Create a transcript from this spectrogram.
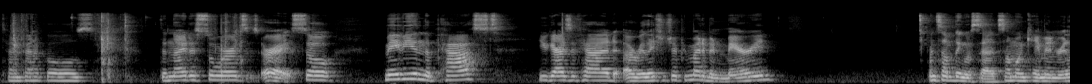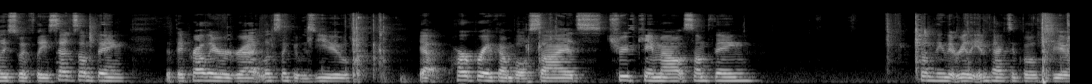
Ten Pentacles, the Knight of Swords. All right, so maybe in the past you guys have had a relationship. You might have been married, and something was said. Someone came in really swiftly, said something that they probably regret. Looks like it was you. Yeah, heartbreak on both sides. Truth came out. Something, something that really impacted both of you.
